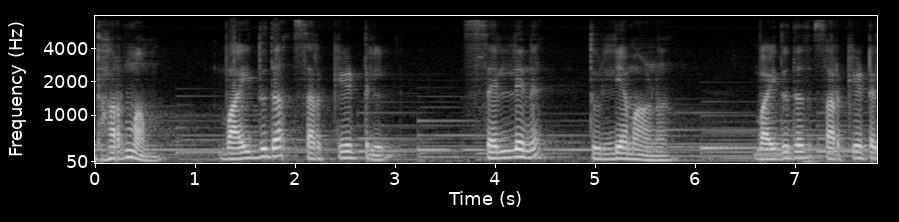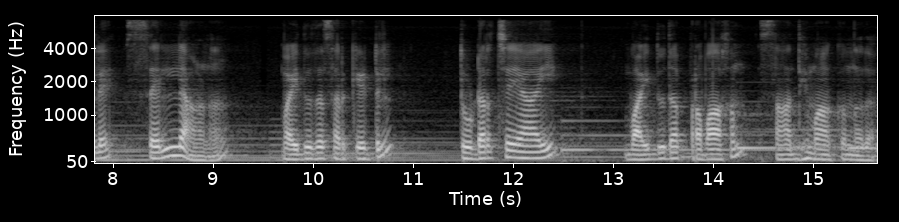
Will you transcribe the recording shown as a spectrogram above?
ധർമ്മം വൈദ്യുത സർക്യൂട്ടിൽ സെല്ലിന് തുല്യമാണ്. വൈദ്യുത സർക്യൂട്ടിലെ സെല്ലാണ് വൈദ്യുത സർക്യൂട്ടിൽ തുടർച്ചയായി വൈദ്യുത പ്രവാഹം സാധ്യമാക്കുന്നത്.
